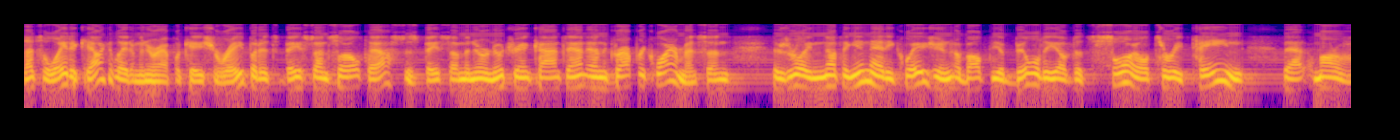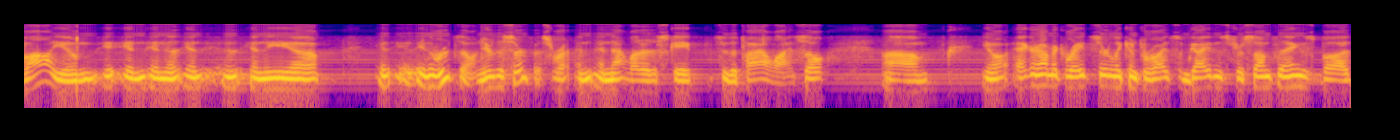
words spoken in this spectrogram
that's a way to calculate a manure application rate, but it's based on soil tests, it's based on manure nutrient content and the crop requirements. And there's really nothing in that equation about the ability of the soil to retain that amount of volume in, in the, in, in the, uh, in, in, the root zone near the surface and, and, not let it escape through the tile line. So, um, you know, agronomic rates certainly can provide some guidance for some things, but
